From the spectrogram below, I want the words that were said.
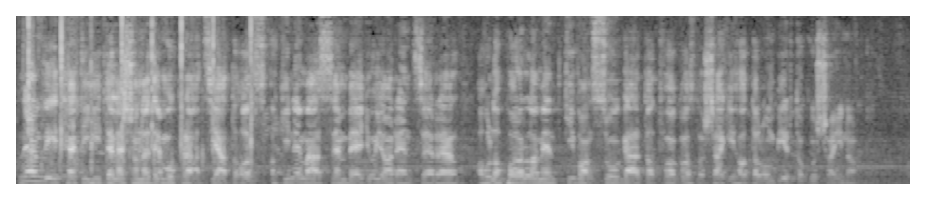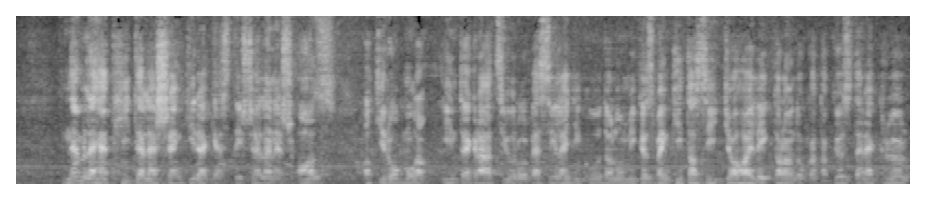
Nem védheti hitelesen a demokráciát az, aki nem áll szembe egy olyan rendszerrel, ahol a parlament ki van szolgáltatva a gazdasági hatalom birtokosainak. Nem lehet hitelesen kirekesztés ellenes az, aki rommol integrációról beszél egyik oldalon, miközben kitaszítja a hajléktalanokat a közterekről,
